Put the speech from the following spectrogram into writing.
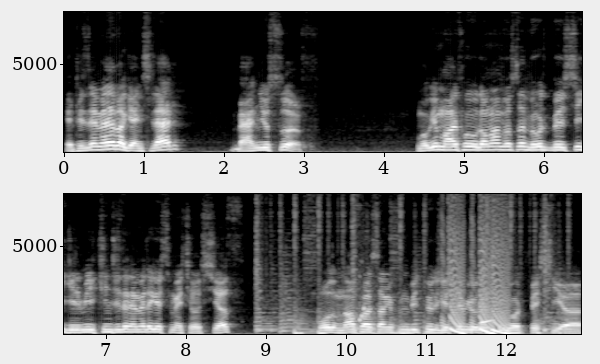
Hepinize merhaba gençler. Ben Yusuf. Bugün Marfa Uğraman vs World 5'i 22. denemede geçmeye çalışacağız. Oğlum ne yaparsam yapayım bir türlü geçemiyorum World 5'i ya.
